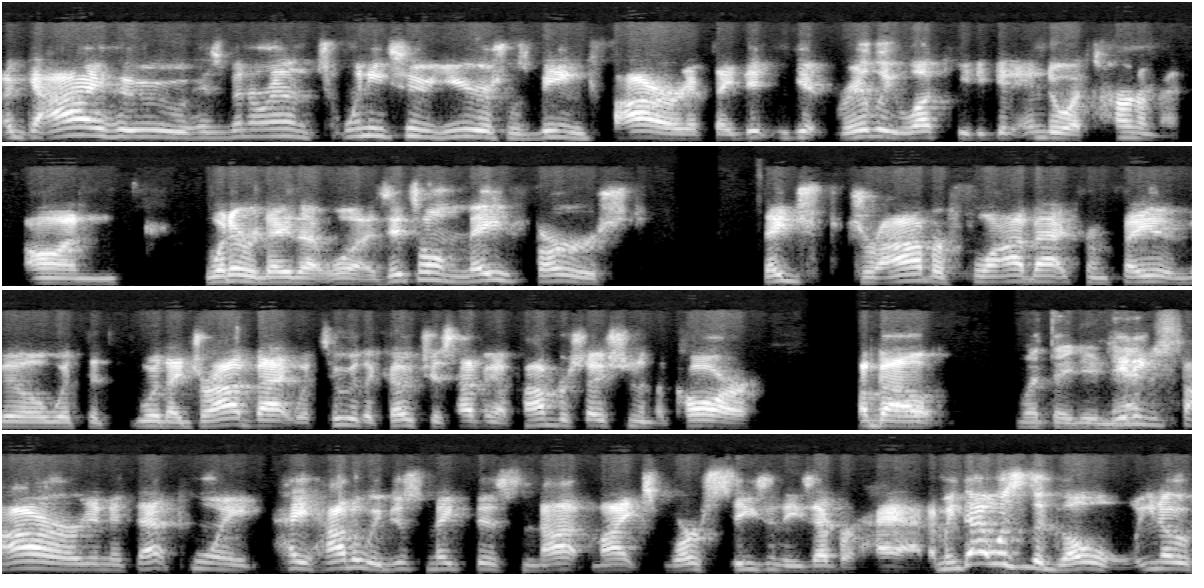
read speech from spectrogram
a guy who has been around 22 years was being fired if they didn't get really lucky to get into a tournament on whatever day that was. It's on May 1st. They drive or fly back from Fayetteville with the where they drive back with two of the coaches having a conversation in the car about what they do getting next. fired. And at that point, hey, how do we just make this not Mike's worst season he's ever had? I mean, that was the goal. You know,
